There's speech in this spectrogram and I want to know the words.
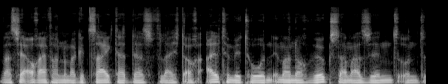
Was ja auch einfach nochmal gezeigt hat, dass vielleicht auch alte Methoden immer noch wirksamer sind und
